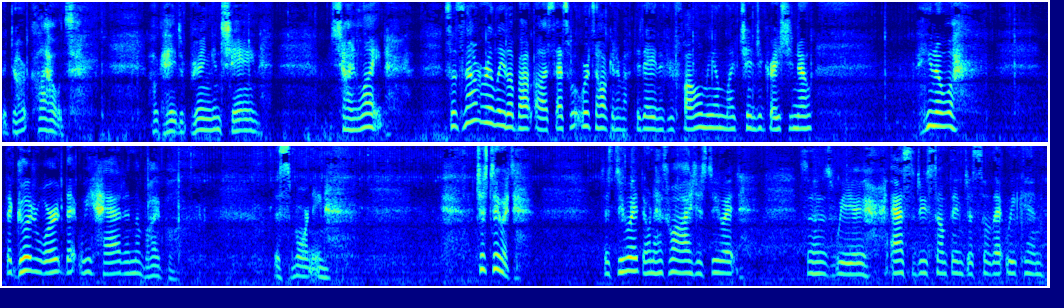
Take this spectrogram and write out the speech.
the dark clouds okay, to bring and shine, shine light. So it's not really about us. That's what we're talking about today. And if you follow me on Life Changing Grace, you know, you know, the good word that we had in the Bible this morning. Just do it. Just do it. Don't ask why. Just do it. Sometimes we're asked to do something just so that we can,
